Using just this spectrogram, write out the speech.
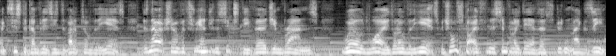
like sister companies he's developed over the years. There's now actually over 360 Virgin brands worldwide all over the years, which all started from the simple idea of the student magazine.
